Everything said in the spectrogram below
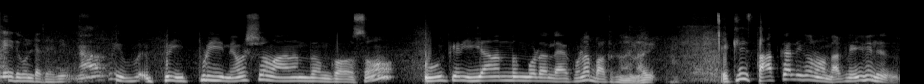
లేదు ఉండదు అది. నాకు ఇప్పుడు ఇప్పుడు ఈ నిమిషం ఆనందం కోసం ఊరికే ఈ ఆనందం కూడా లేకుండా బతకలేను అది అట్లీస్ట్ తాత్కాలికంగా ఉంది. అక్కడ ఏమీ లేదు.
